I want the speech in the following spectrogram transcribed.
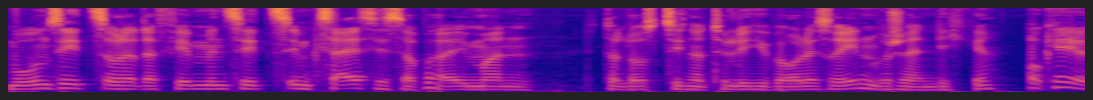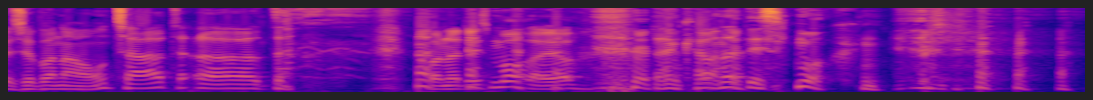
Wohnsitz oder der Firmensitz im Gseis ist. Aber ich meine, da lässt sich natürlich über alles reden wahrscheinlich, gell? Okay, also wenn er anzahlt, äh, kann er das machen, ja. dann kann er das machen.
